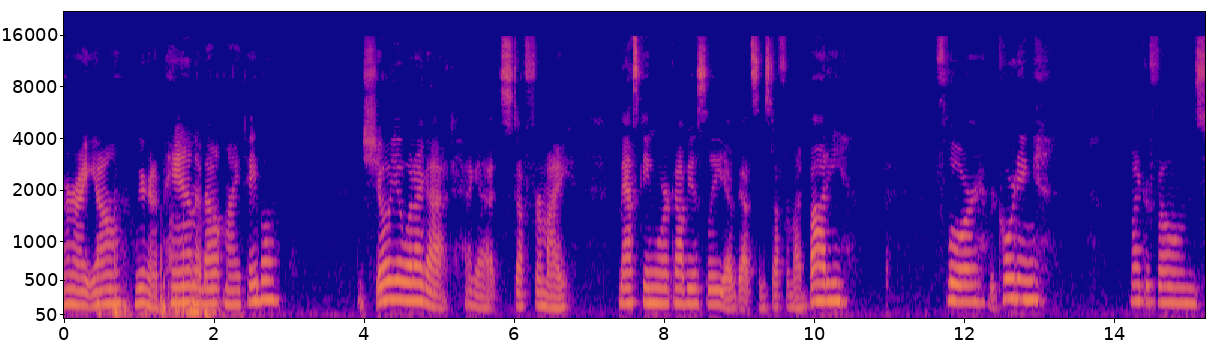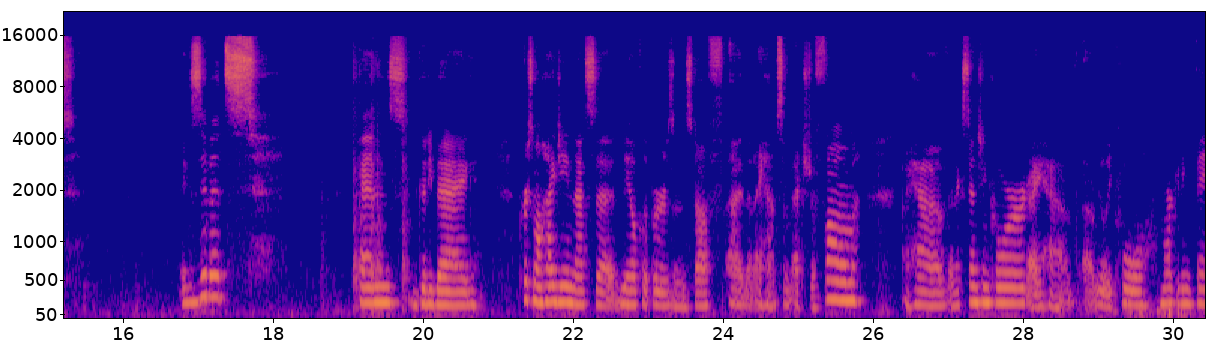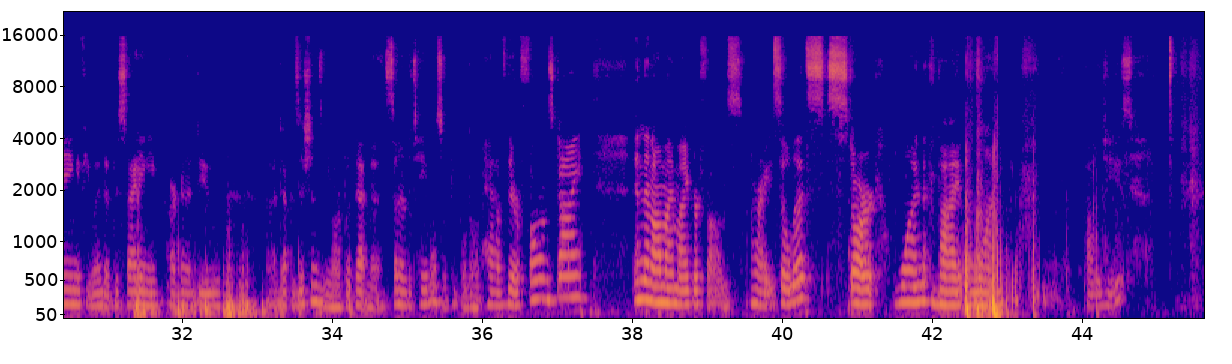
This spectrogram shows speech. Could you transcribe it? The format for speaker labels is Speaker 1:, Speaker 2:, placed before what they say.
Speaker 1: All right, y'all. We're going to pan about my table and show you what I got. I got stuff for my masking work, obviously. I've got some stuff for my body, floor, recording, microphones, exhibits, pens, goodie bag, personal hygiene, that's uh, nail clippers and stuff. Uh, then I have some extra foam. I have an extension cord. I have a really cool marketing thing. If you end up deciding you are going to do uh, depositions and you want to put that in the center of the table so people don't have their phones die. And then all my microphones. All right, so let's start one by one. Apologies.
